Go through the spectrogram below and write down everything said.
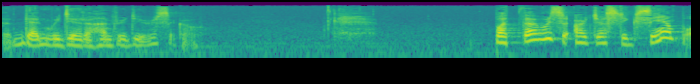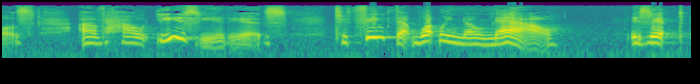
than we did a hundred years ago. But those are just examples of how easy it is to think that what we know now is it.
